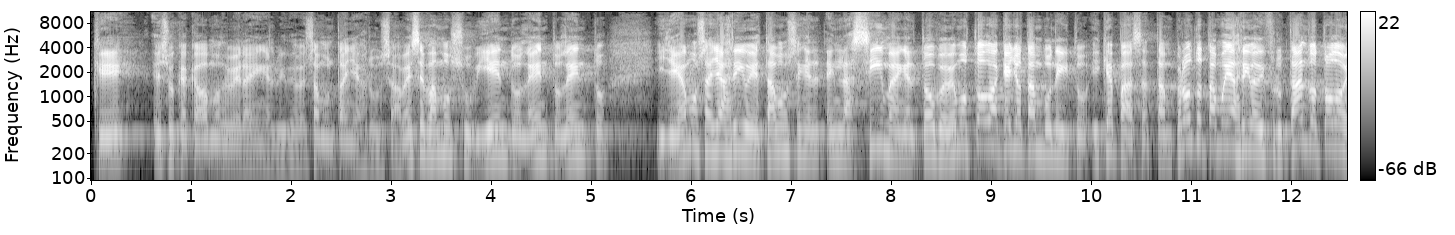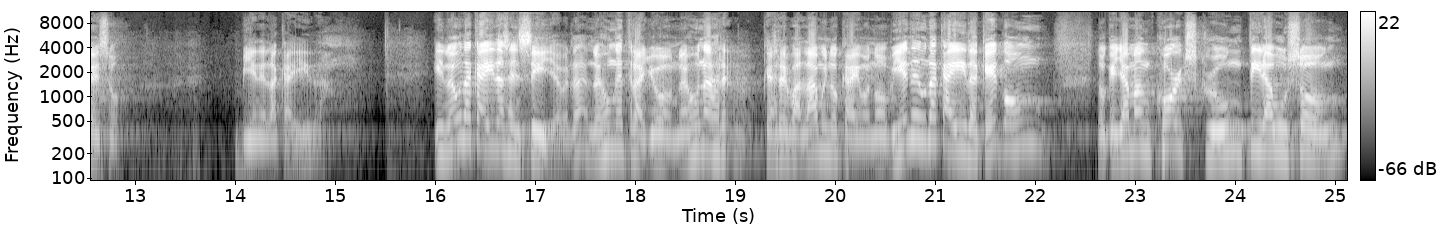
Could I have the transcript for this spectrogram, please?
que eso que acabamos de ver ahí en el video, esa montaña rusa. A veces vamos subiendo lento, lento, y llegamos allá arriba y estamos en, la cima, en el tope, vemos todo aquello tan bonito. ¿Y qué pasa? Tan pronto estamos ahí arriba disfrutando todo eso, viene la caída. Y no es una caída sencilla, ¿verdad? No es un estrellón, no es una que resbalamos y nos caímos, no. Viene una caída que es con lo que llaman corkscrew, un tirabuzón,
